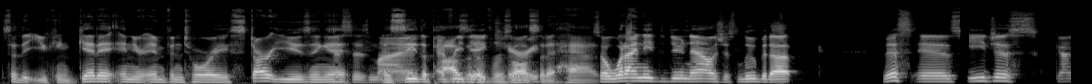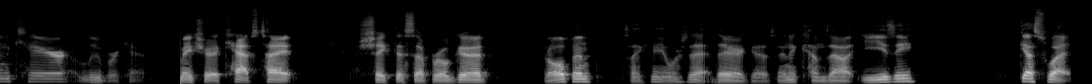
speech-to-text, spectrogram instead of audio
so that you can get it in your inventory, start using it, This is my and see the positive results carry. that it has. So what I need to do now is just lube it up. This is Aegis Gun Care Lubricant. Make sure the cap's tight. Shake this up real good. It'll open. It's like, man, where's that? There it goes. And it comes out easy. Guess what?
